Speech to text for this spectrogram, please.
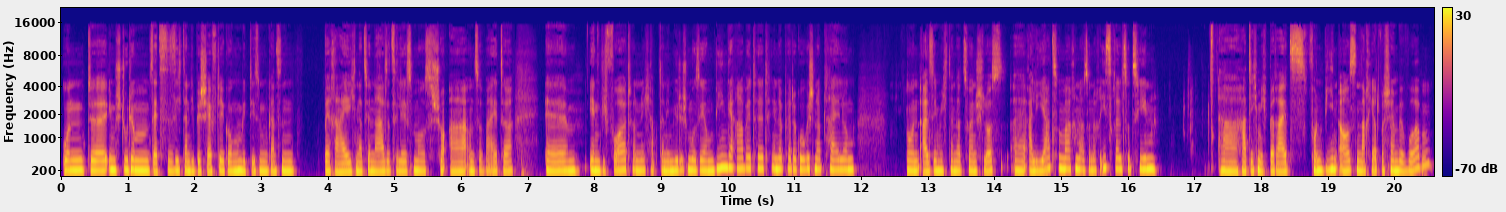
Und äh, im Studium setzte sich dann die Beschäftigung mit diesem ganzen Bereich Nationalsozialismus, Shoah und so weiter ähm, irgendwie fort. Und ich habe dann im Jüdischen Museum Wien gearbeitet in der pädagogischen Abteilung. Und als ich mich dann dazu entschloss, äh, Aliyah zu machen, also nach Israel zu ziehen, äh, hatte ich mich bereits von Wien aus nach Yad Vashem beworben.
